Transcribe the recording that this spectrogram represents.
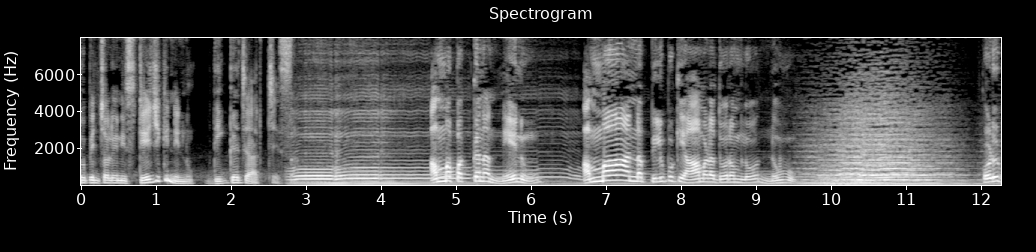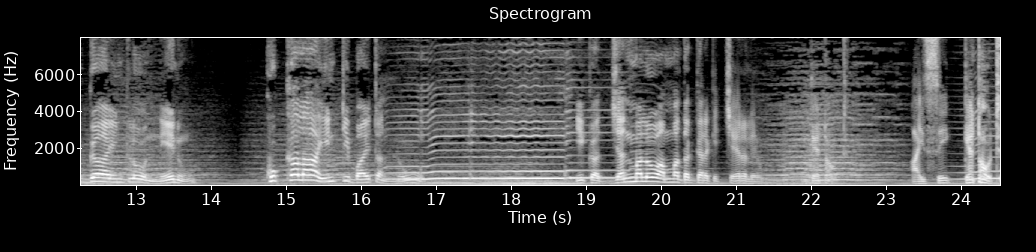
చూపించలేని స్టేజికి నిన్ను దిగ్గజార్చేసా అమ్మ పక్కన నేను అమ్మా అన్న పిలుపుకి ఆమడ దూరంలో నువ్వు. కొడుగ్గా ఇంట్లో నేను కుక్కలా ఇంటి బయట నువ్వు. ఇక జన్మలో అమ్మ దగ్గరకి చేరలేవు. Get out I say get out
